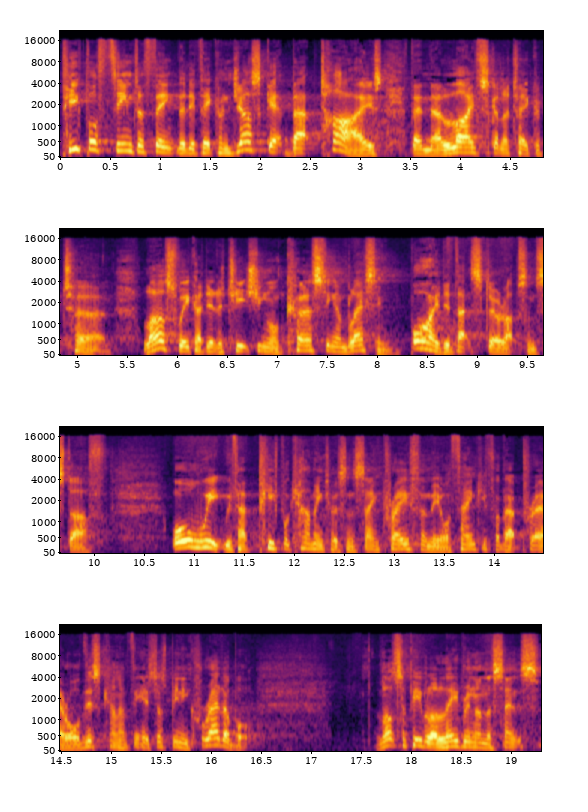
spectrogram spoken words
people seem to think that if they can just get baptized, then their life's going to take a turn. Last week I did a teaching on cursing and blessing. Boy, did that stir up some stuff. All week, we've had people coming to us and saying, Pray for me, or thank you for that prayer, or this kind of thing. It's just been incredible. Lots of people are laboring on the sense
